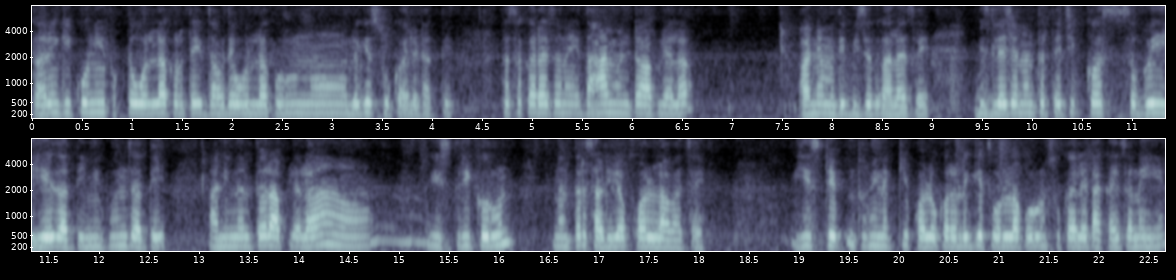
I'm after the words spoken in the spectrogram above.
कारण की कोणी फक्त ओल्ला करते जाऊ द्या ओल्ला करून लगेच सुकायला टाकते. तसं करायचं नाही. दहा मिनटं आपल्याला पाण्यामध्ये भिजत घालायचं आहे भिजल्याच्यानंतर त्याची कस सगळी हे जाते निघून जाते. आणि नंतर आपल्याला इस्त्री करून नंतर साडीला फॉल लावायचा आहे. ही स्टेप तुम्ही नक्की फॉलो करा. लगेच ओरला करून सुकायला टाकायचा नाही आहे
